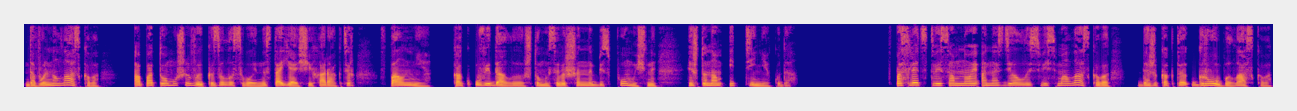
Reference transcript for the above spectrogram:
довольно ласкова, а потом уж и выказала свой настоящий характер вполне, как увидала, что мы совершенно беспомощны и что нам идти некуда. Впоследствии со мной она сделалась весьма ласково, даже как-то грубо ласково,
